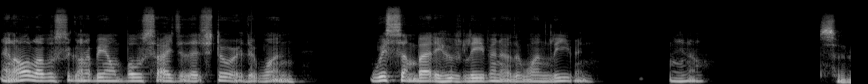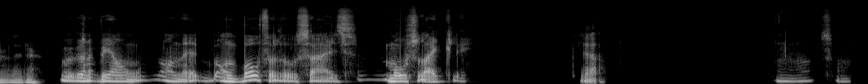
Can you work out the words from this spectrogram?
And all of us are going to be on both sides of that story the one with somebody who's leaving or the one leaving, you know. Sooner or later. We're going to be on, on, that, on both of those sides, most likely. Yeah. You know, so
